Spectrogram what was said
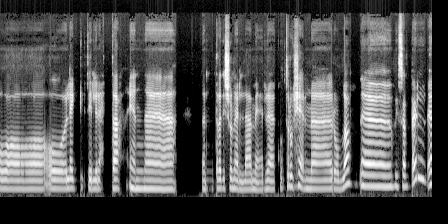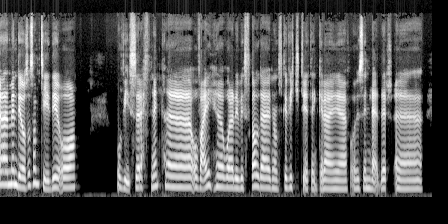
og, og legge til rette enn eh, den tradisjonelle, mer kontrollerende rolla, eh, f.eks. Eh, men det er også samtidig å, å vise retning eh, og vei. Eh, hvor er det vi skal? Det er ganske viktig, tenker jeg, for sin leder. Eh,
